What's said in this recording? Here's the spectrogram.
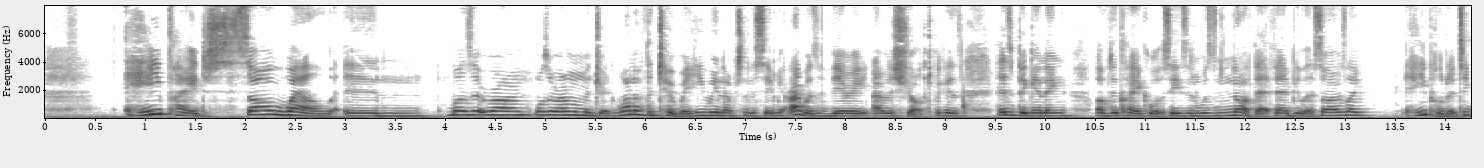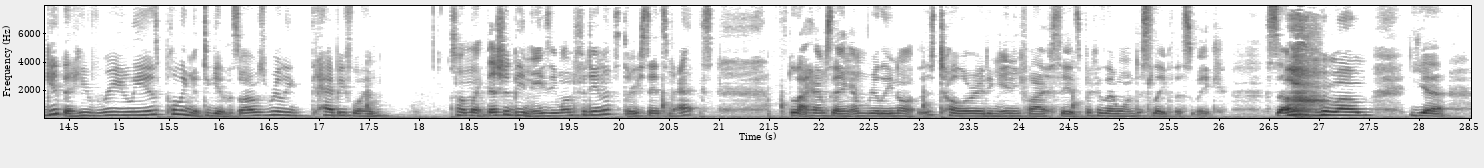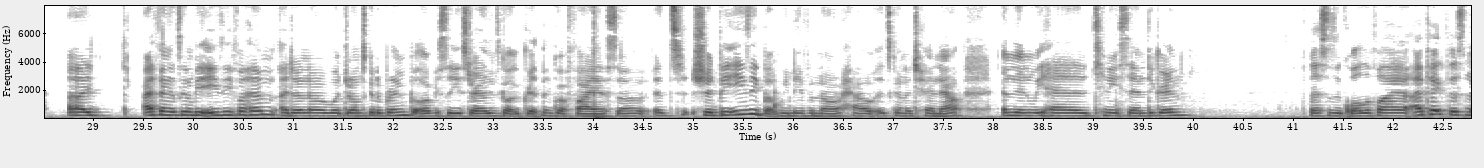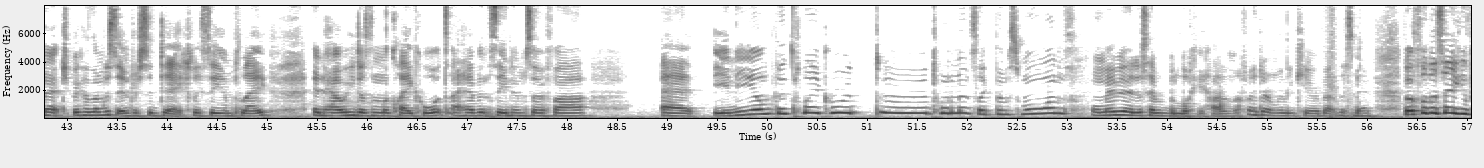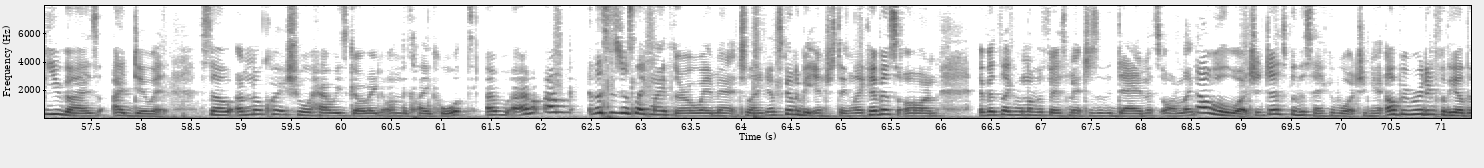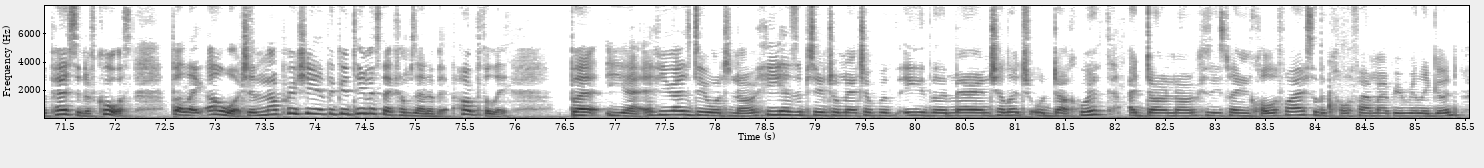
He played so well in was it Rome? Was it Rome or Madrid? One of the two where he went up to the semi. I was very, I was shocked because his beginning of the clay court season was not that fabulous. So I was like, he pulled it together. He really is pulling it together. So I was really happy for him. So I'm like, that should be an easy one for Denis, Three sets max. Like I'm saying, I'm really not tolerating any five sets because I wanted to sleep this week. So um, yeah, I I think it's gonna be easy for him. I don't know what John's gonna bring, but obviously Australians got grit, they've got fire, so it should be easy. But we never know how it's gonna turn out. And then we had Tennys Sandgren versus a qualifier. I picked this match because I'm just interested to actually see him play and how he does in the clay court. I haven't seen him so far at any of the clay court uh, tournaments, like the small ones. Or maybe I just haven't been looking hard enough. I don't really care about this man. But for the sake of you guys, I do it. So I'm not quite sure how he's going on the clay court. I'm, I'm, I'm, this is just like my throwaway match. Like, it's going to be interesting. Like, if it's on, if it's like one of the first matches of the day and it's on, like, I will watch it just for the sake of watching it. I'll be rooting for the other person, of course. But, like, I'll watch it and I'll appreciate the good tennis that comes out of it, hopefully. But yeah, if you guys do want to know, he has a potential matchup with either Marian Cilic or Duckworth. I don't know because he's playing a qualifier, so the qualifier might be really good.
